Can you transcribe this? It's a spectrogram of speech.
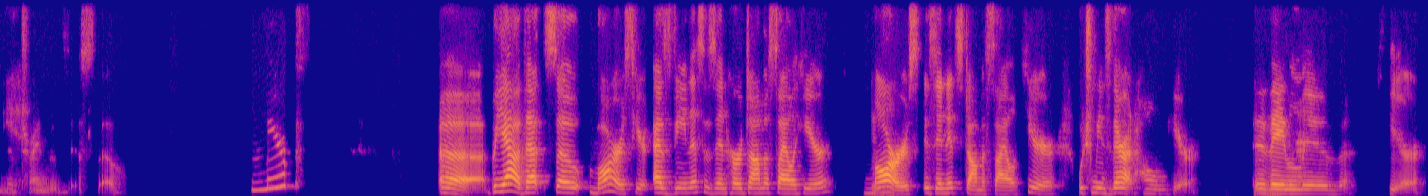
I'm going to try and move this though. Merp. Uh, but yeah, that's so Mars here, as Venus is in her domicile here, mm-hmm. Mars is in its domicile here, which means they're at home here. Mm-hmm. They live here.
